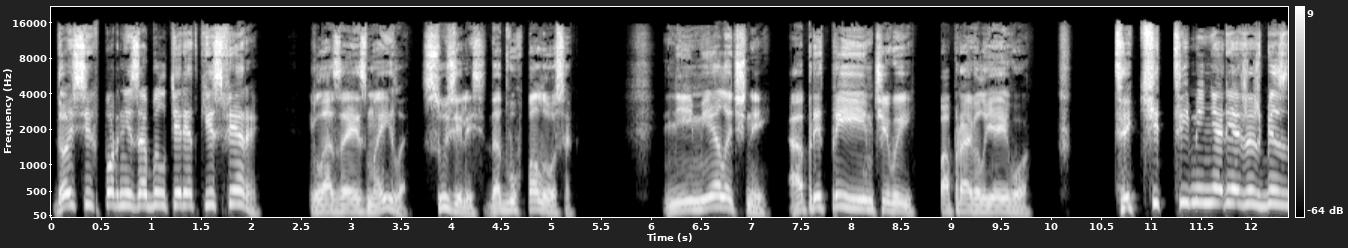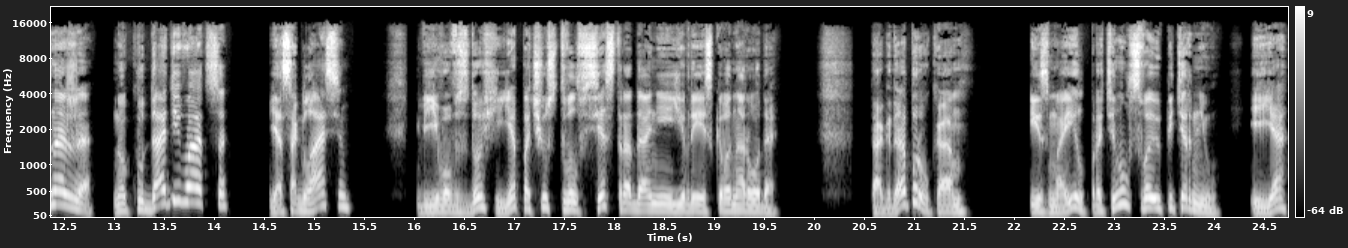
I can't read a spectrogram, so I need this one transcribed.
до сих пор не забыл те редкие сферы?» Глаза Измаила сузились до двух полосок. «Не мелочный, а предприимчивый», — поправил я его. Таки ты меня режешь без ножа, но куда деваться? Я согласен. В его вздохе я почувствовал все страдания еврейского народа. Тогда по рукам. Измаил протянул свою пятерню, и я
